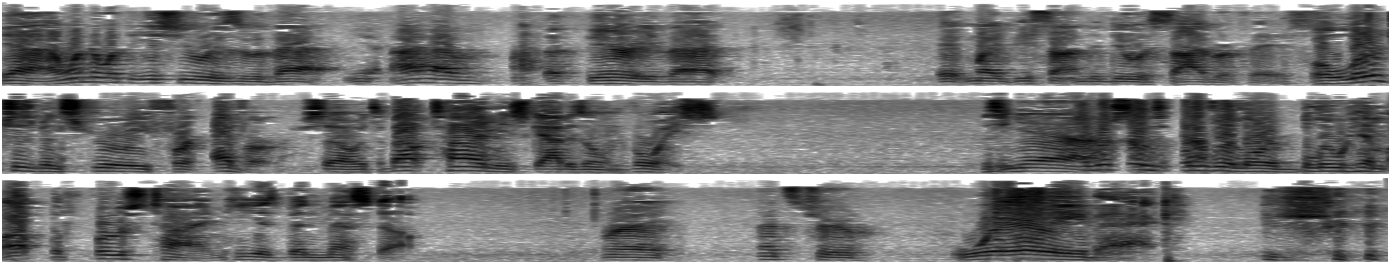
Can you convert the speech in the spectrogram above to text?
Yeah, I wonder what the issue is with that. Yeah, I have a theory that it might be something to do with Cyberface. Well, Lurch has been screwy forever, so it's about time he's got his own voice. Yeah. Ever since Overlord blew him up the first time, he has been messed up. Right. That's true. Way back.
